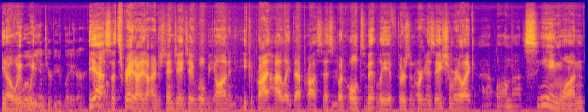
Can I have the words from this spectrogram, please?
you know we, will be interviewed later. Yes, so. that's great. I, I understand JJ will be on, and he could probably highlight that process. Mm-hmm. But ultimately, if there's an organization where you're like, ah, well, I'm not seeing one,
